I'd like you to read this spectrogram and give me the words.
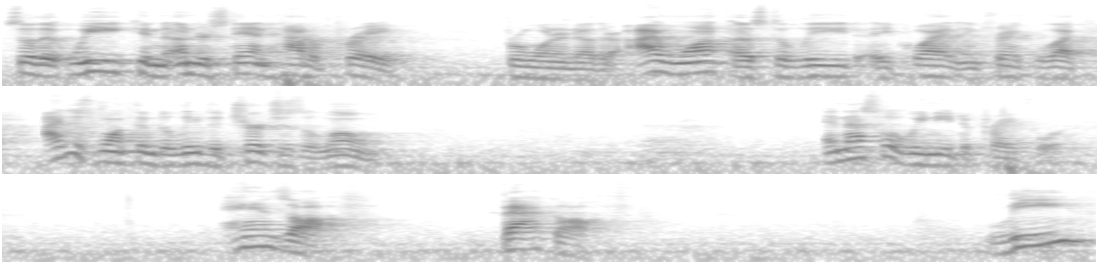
so that we can understand how to pray for one another. I want us to lead a quiet and tranquil life. I just want them to leave the churches alone. And that's what we need to pray for. Hands off. Back off. Leave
